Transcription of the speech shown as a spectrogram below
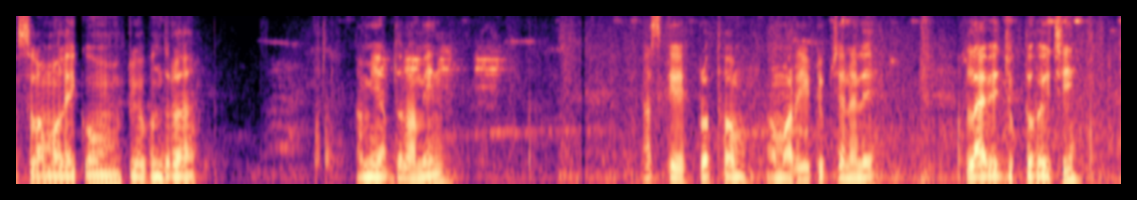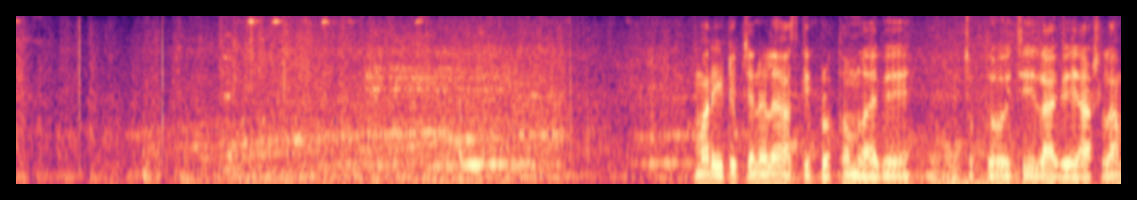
আসসালামু আলাইকুম, প্রিয় বন্ধুরা। আমি আব্দুল আমিন। আজকে প্রথম আমার ইউটিউব চ্যানেলে লাইভে যুক্ত হয়েছি। আমার ইউটিউব চ্যানেলে আজকে প্রথম লাইভে যুক্ত হয়েছি, লাইভে আসলাম।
